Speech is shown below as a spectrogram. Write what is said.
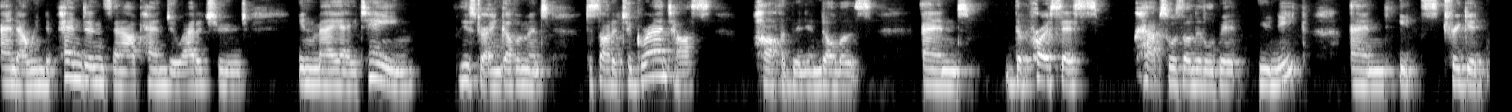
and our independence and our can do attitude, in May 18, the Australian government decided to grant us half a billion dollars. And the process perhaps was a little bit unique and it's triggered,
